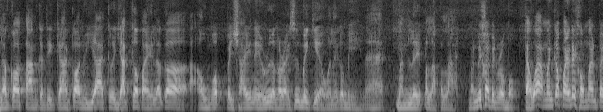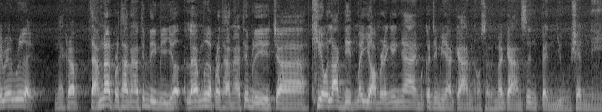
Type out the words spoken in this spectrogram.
แล้วก็ตามกติกาก็อนุญาตก็ยัดเข้าไป แล้วก็เอางบไปใช้ในเรื่องอะไรซึ่งไม่เกี่ยวกันเลยก็มีนะฮะมันเลยประหลาดประหลาดมันไม่ค่อยเป็นระบบ แต่ว่ามันก็ไปได้ของมันไปเรื่อยๆนะครับแต่อำนาจประธานาธิบดีมีเยอะ และเมื่อประธานาธิบดีจะเคี่ยวลากดินไม่ยอมอะไรง่าย ๆ มันก็จะมีอาการของสถานการณ์ซึ่งเป็นอยู่เช่นนี้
